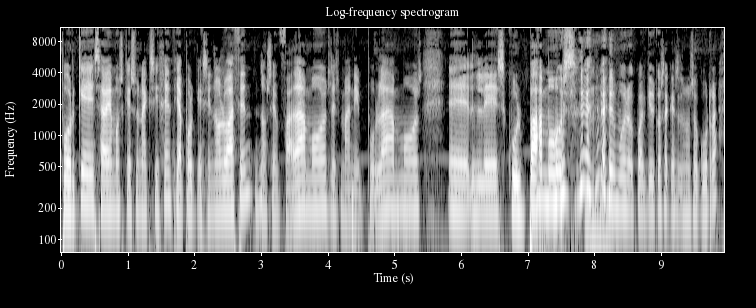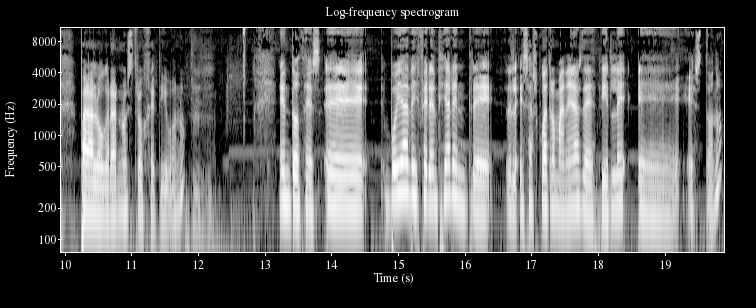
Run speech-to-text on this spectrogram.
¿Por qué sabemos que es una exigencia? Porque si no lo hacen, nos enfadamos, les manipulamos, eh, les culpamos, bueno, cualquier cosa que se nos ocurra para lograr nuestro objetivo, ¿no? Entonces, eh, voy a diferenciar entre esas cuatro maneras de decirle eh, esto, ¿no?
